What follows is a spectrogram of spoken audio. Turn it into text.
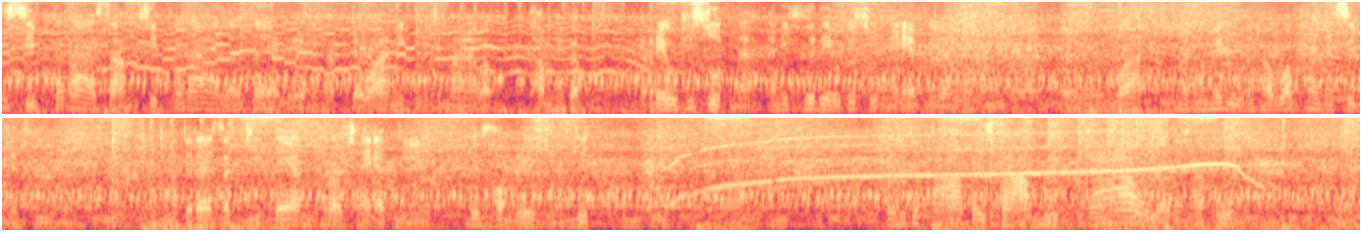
20 ก็ได้ 30 ก็ได้แล้วแต่เลยนะครับ แต่ว่านี่ผมจะมาแบบทำให้แบบเร็วที่สุดนะ อันนี้คือเร็วที่สุดในแอปนี้แล้วนะเออว่ามันทำให้ดูนะครับว่าภายใน 10 นาทีเนี่ยมันจะได้สักกี่แต้มถ้าเราใช้แอปนี้ด้วยความเร็วสูงสุดตอนนี้ก็ปาไป 39,000แล้วนะครับผมโอ้โห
